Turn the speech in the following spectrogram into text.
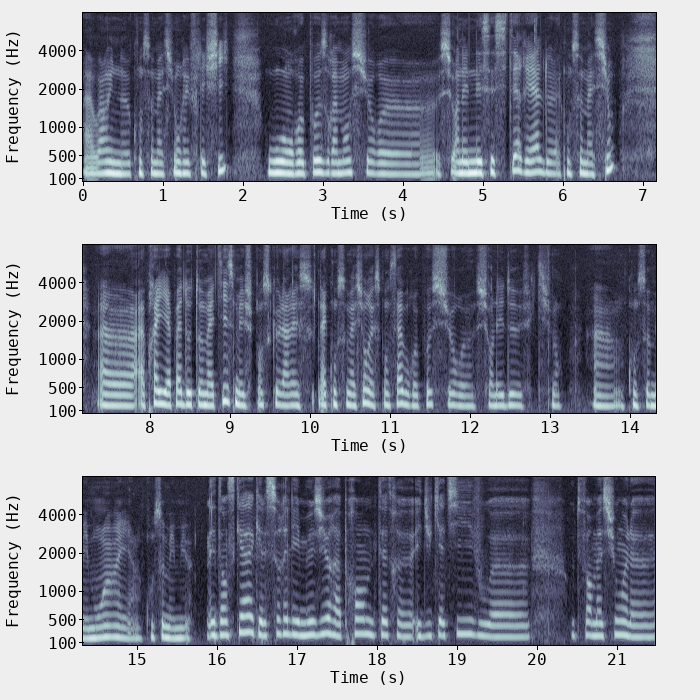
à avoir une consommation réfléchie, où on repose vraiment sur, sur les nécessités réelles de la consommation. Après, il n'y a pas d'automatisme, et je pense que la, la consommation responsable repose sur, sur les deux, effectivement. Un consommer moins et un consommer mieux. Et dans ce cas, quelles seraient les mesures à prendre, peut-être euh, éducatives ou, euh, ou de formation à la,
